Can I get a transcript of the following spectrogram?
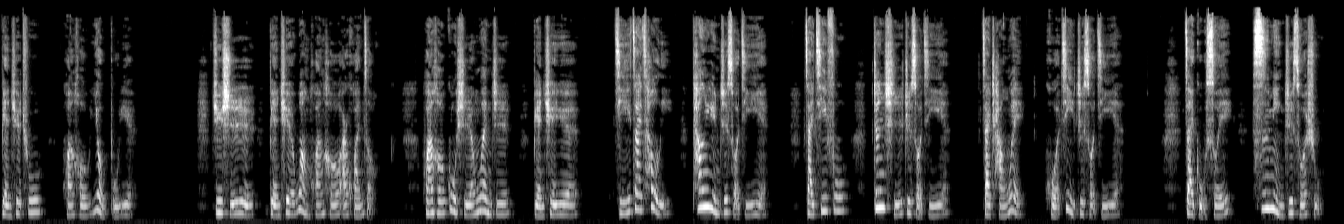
扁鹊出，桓侯又不悦。居十日，扁鹊望桓侯而还走。桓侯故使人问之，扁鹊曰：“疾在腠理，汤运之所及也；在肌肤，真实之所及也；在肠胃，火气之所及也；在骨髓，司命之所属，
